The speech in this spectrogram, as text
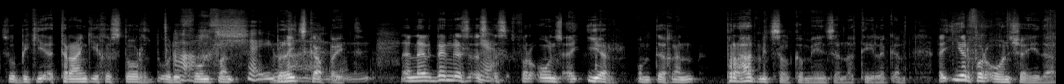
so 'n bietjie 'n traantjie gestort oor die Ag, fond van blydskap uit. En die ding is is, Ja. is vir ons 'n eer om te gaan praat met sulke mense natuurlik en 'n eer vir ons Shahida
